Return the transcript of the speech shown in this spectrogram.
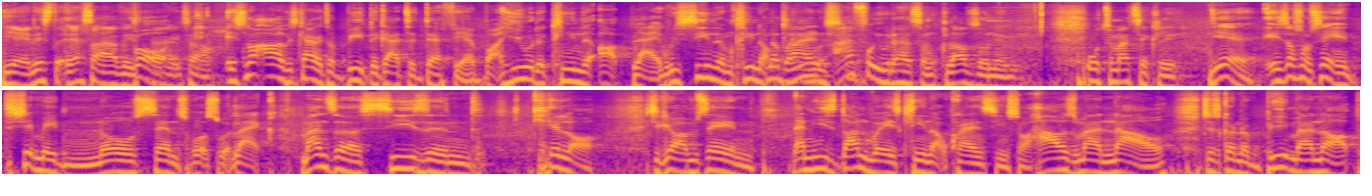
Yeah, this that's not how his Bro, character. it's not how his character beat the guy to death, yeah, but he would have cleaned it up. Like we've seen them clean up No, but he crime would- I thought he would have had some gloves on him automatically. Yeah, it's that's what I'm saying. The shit made no sense whatsoever. Like, man's a seasoned killer. Do you get what I'm saying? And he's done where he's cleaned up crime scene. So how's man now just gonna beat man up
